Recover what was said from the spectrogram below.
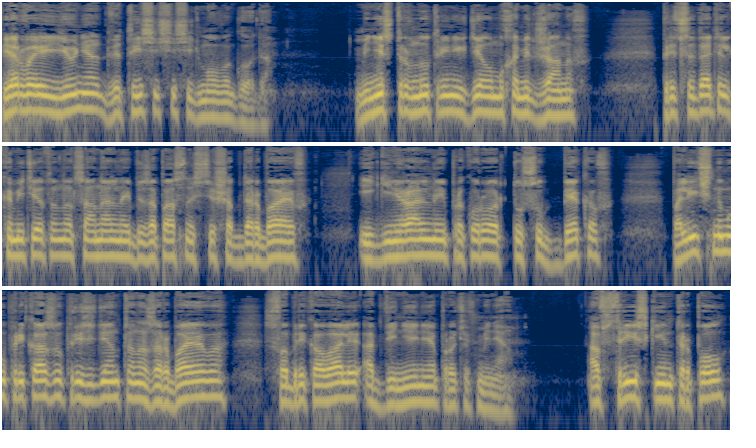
1 июня 2007 года. Министр внутренних дел Мухамеджанов, председатель комитета национальной безопасности Шабдарбаев и генеральный прокурор Тусуббеков по личному приказу президента Назарбаева сфабриковали обвинения против меня. Австрийский Интерпол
